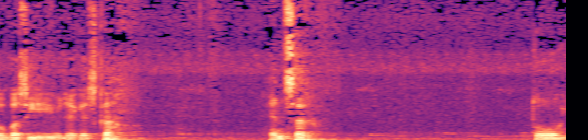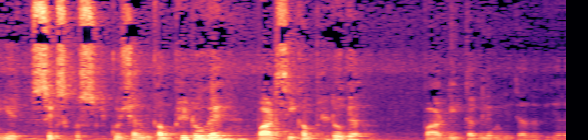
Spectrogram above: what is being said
तो बस यही हो जाएगा इसका आंसर। तो ये सिक्स क्वेश्चन भी कंप्लीट हो गए पार्ट सी कंप्लीट हो गया। पार्ट डी तक ले मुझे इजाज़त दीजिए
